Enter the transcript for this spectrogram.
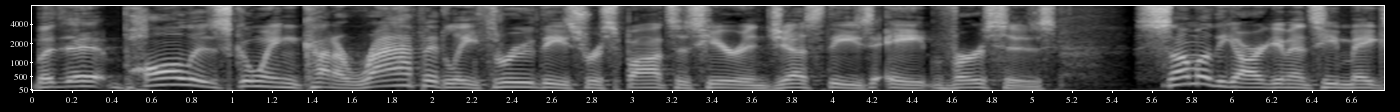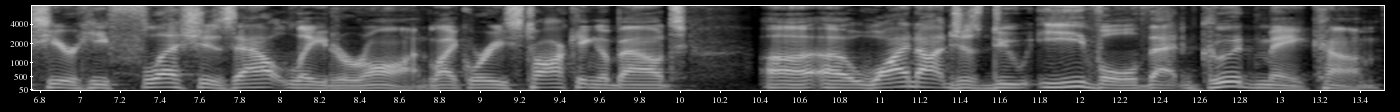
But uh, Paul is going kind of rapidly through these responses here in just these eight verses. Some of the arguments he makes here, he fleshes out later on, like where he's talking about uh, uh, why not just do evil that good may come.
